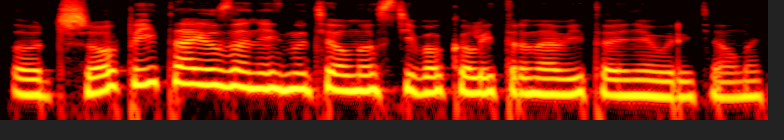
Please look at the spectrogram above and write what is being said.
to, čo pýtajú za nehnuteľnosti v okolí Trnavy, to je neuriteľné.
